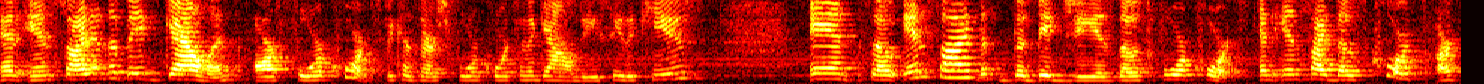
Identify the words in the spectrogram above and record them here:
and inside of the big gallon are four quarts because there's four quarts in a gallon. Do you see the Q's? And so inside the, the big G is those four quarts, and inside those quarts are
